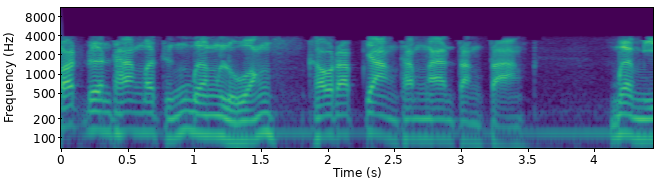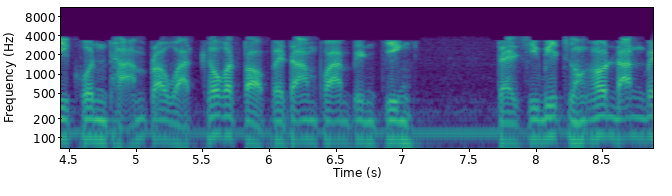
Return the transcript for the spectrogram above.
กอตเดินทางมาถึงเมืองหลวง เขารับจ้างทำงานต่างๆ เมื่อมีคนถามประวัติเขาก็ตอบไปตามความเป็นจริง แต่ชีวิตของเขาดันไป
